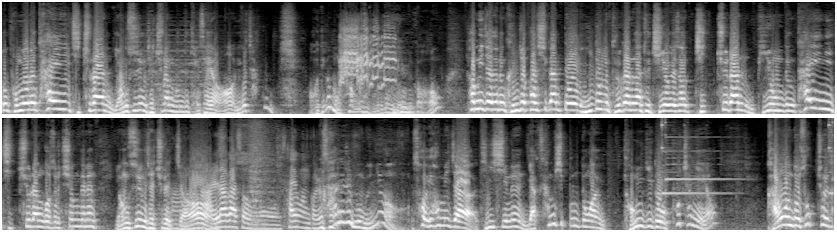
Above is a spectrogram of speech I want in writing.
또 보면은 타인이 지출한 영수증 제출한 분도 계세요. 이거 자꾸 어디가 멍청한지 모르겠네요, 이거. 혐의자들은 근접한 시간대에 이동이 불가능한 두 지역에서 지출한 비용 등 타인이 지출한 것으로 추정되는 영수증 제출했죠. 아, 날라가서 뭐 사용한 걸로. 사례를 보면요. 서 혐의자 D씨는 약 30분 동안 경기도 포천이에요. 강원도 속초에서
